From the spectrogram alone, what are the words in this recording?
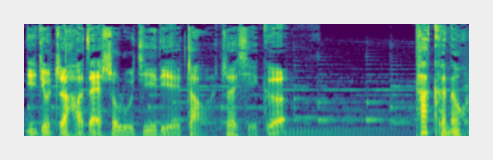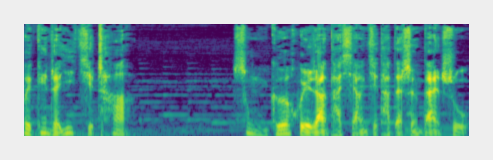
你就只好在收录机里找这些歌，他可能会跟着一起唱。颂歌会让他想起他的圣诞树，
